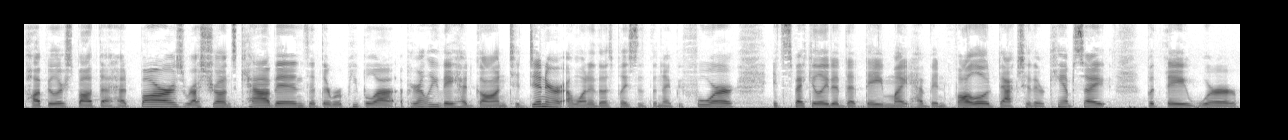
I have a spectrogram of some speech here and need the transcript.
popular spot that had bars, restaurants, cabins that there were people at. Apparently, they had gone to dinner at one of those places the night before. It's speculated that they might have been followed back to their campsite, but they were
